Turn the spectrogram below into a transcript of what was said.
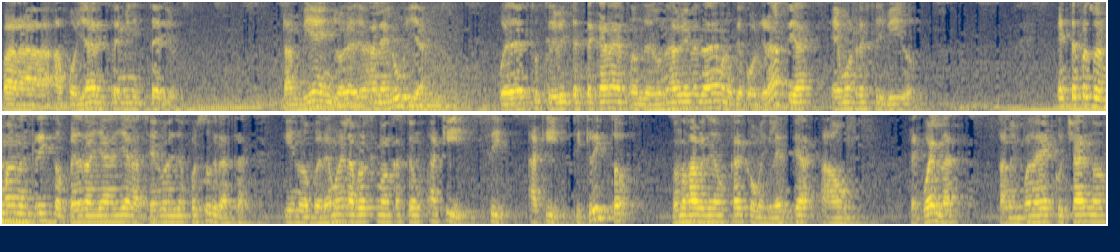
para apoyar este ministerio. También, gloria a Dios, aleluya. Puedes suscribirte a este canal donde de una a viernes daremos lo que por gracia hemos recibido. Este fue su hermano en Cristo, Pedro Ayala Ayala, siervo de Dios por su gracia. Y nos veremos en la próxima ocasión aquí, sí, aquí. Si Cristo no nos ha venido a buscar como iglesia aún. Recuerda, también puedes escucharnos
